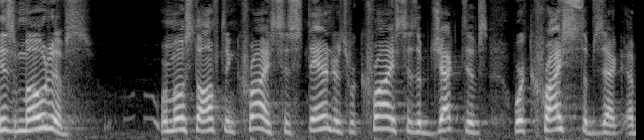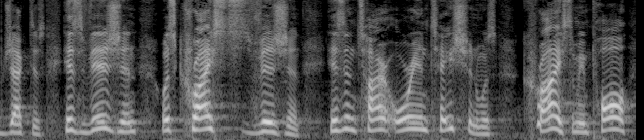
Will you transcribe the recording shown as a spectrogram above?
His motives were most often Christ. His standards were Christ. His objectives were Christ's object- objectives. His vision was Christ's vision. His entire orientation was Christ. I mean, Paul,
